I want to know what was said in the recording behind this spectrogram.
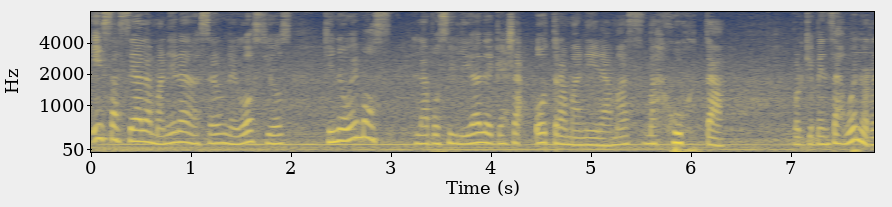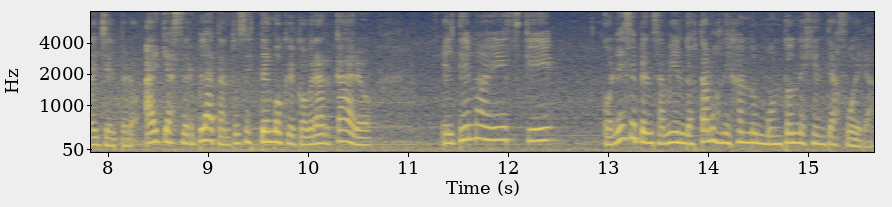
esa sea la manera de hacer negocios, que no vemos la posibilidad de que haya otra manera, más, más justa. Porque pensás, bueno Rachel, pero hay que hacer plata, entonces tengo que cobrar caro. El tema es que con ese pensamiento estamos dejando un montón de gente afuera.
